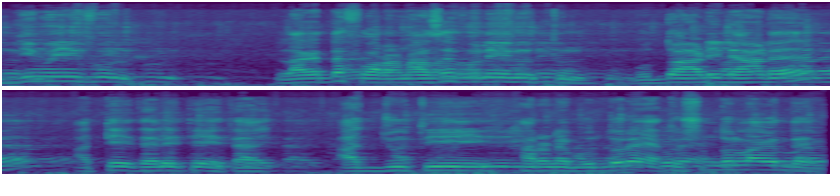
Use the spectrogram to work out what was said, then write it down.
ঋদ্ধিময়ী ফুল, লাগাতে ফরান আছে ফুলি নতুন বুদ্ধ আড়িলে আড়ে, আর তে তাই। আর জুতি কারণে বুদ্ধরে এত সুন্দর লাগে দেয়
